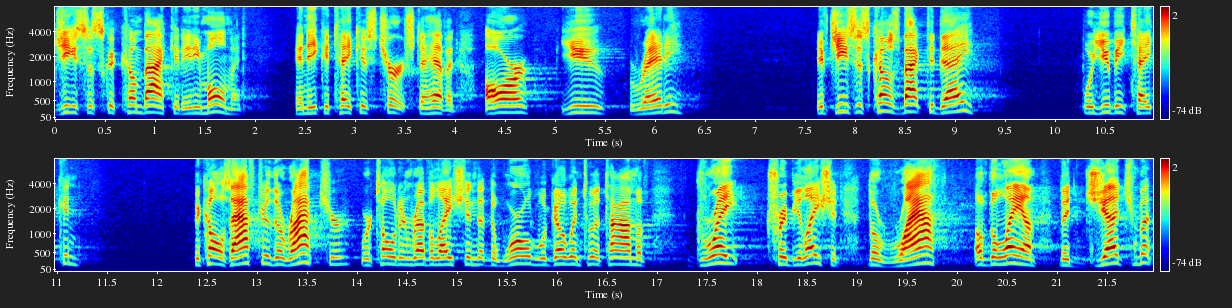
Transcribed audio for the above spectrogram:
Jesus could come back at any moment and He could take His church to heaven. Are you ready? If Jesus comes back today, will you be taken? Because after the rapture, we're told in Revelation that the world will go into a time of great tribulation. The wrath of the Lamb, the judgment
